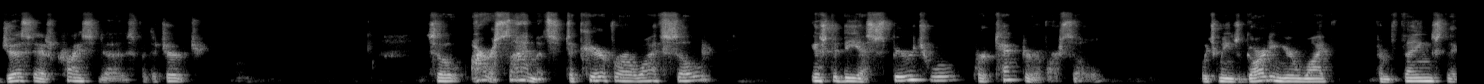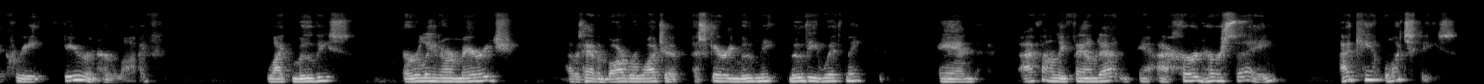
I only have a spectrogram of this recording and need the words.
just as Christ does for the church. So, our assignments to care for our wife's soul is to be a spiritual protector of our soul, which means guarding your wife from things that create fear in her life, like movies. Early in our marriage, I was having Barbara watch a, a scary movie movie with me, and I finally found out. I heard her say, "I can't watch these.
